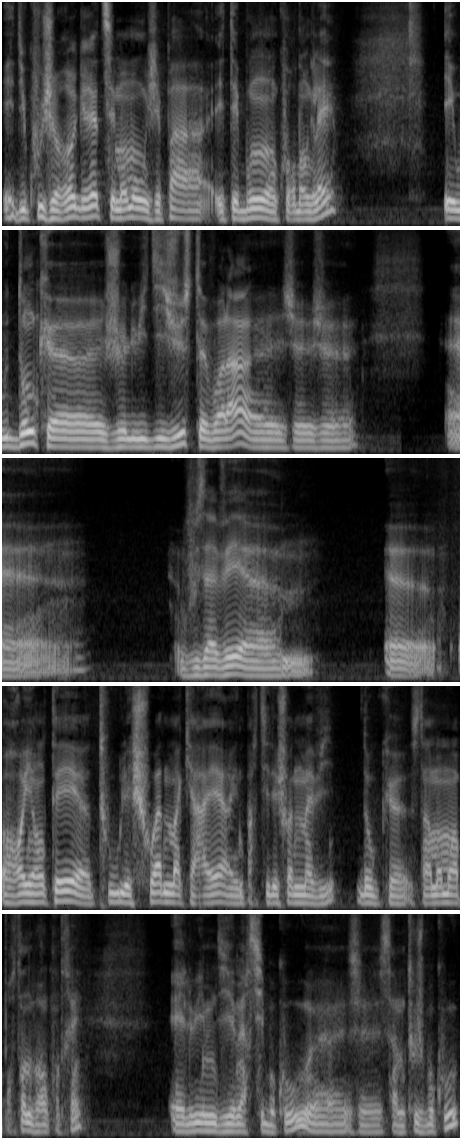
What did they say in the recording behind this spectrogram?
Et du coup, je regrette ces moments où j'ai pas été bon en cours d'anglais. Et où donc euh, je lui dis juste voilà euh, je, euh, vous avez orienté tous les choix de ma carrière et une partie des choix de ma vie. Donc c'était un moment important de vous rencontrer. Et lui il me dit merci beaucoup ça me touche beaucoup.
